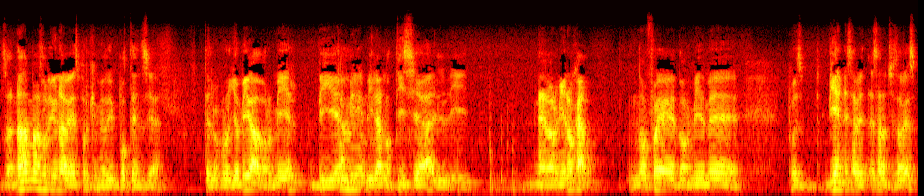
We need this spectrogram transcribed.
o sea, nada más lo vi una vez porque me dio impotencia. Te lo juro, yo me iba a dormir, vi, el- vi la noticia y, me dormí enojado. No fue dormirme, pues, bien esa, esa noche, ¿sabes?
